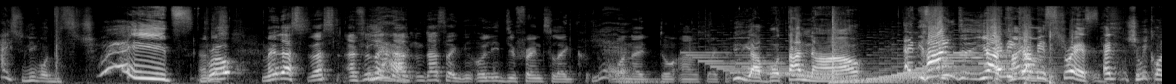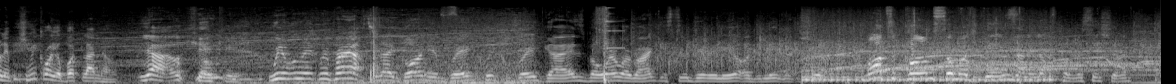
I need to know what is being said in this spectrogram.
I used to live on the streets, And bro. Maybe that's that's. I feel like that that's like the only different like Yeah. one I don't have like. You are butter now. And Kind- yeah, and it can of. be stressed. And should we call it? Should we call your butler now? Yeah. Okay. Okay. We, we we probably have to like go on a break, quick break, guys. But where we're back, it's still Jerry Leo on the late night show. More to come, so much games and a lot of conversation.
